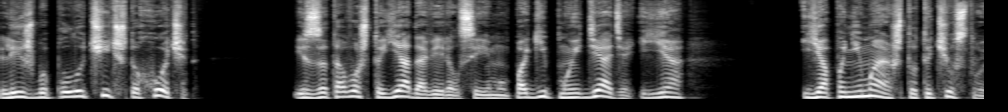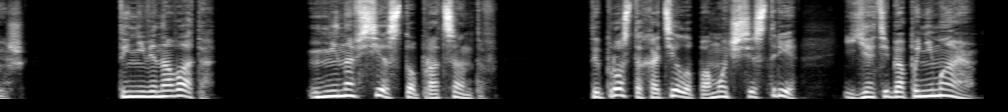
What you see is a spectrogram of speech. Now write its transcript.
лишь бы получить, что хочет. Из-за того, что я доверился ему, погиб мой дядя, и я... Я понимаю, что ты чувствуешь. Ты не виновата. Не на все сто процентов. Ты просто хотела помочь сестре, я тебя понимаю».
